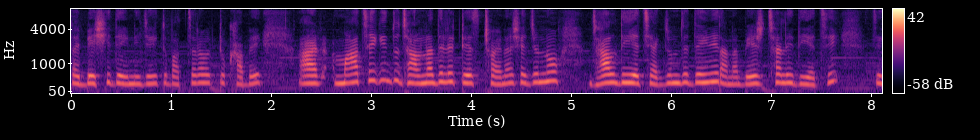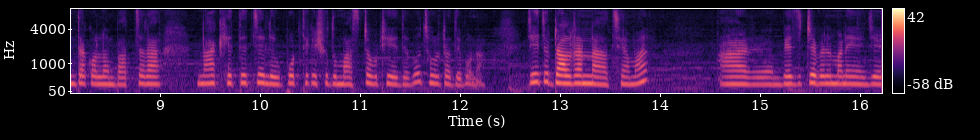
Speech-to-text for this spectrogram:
তাই বেশি দেয়নি যেহেতু বাচ্চারাও একটু খাবে। আর মাছে কিন্তু ঝাল না দিলে টেস্ট হয় না, সেজন্য ঝাল দিয়েছি, একজন যে দেয়নি তা না, বেশ ঝালই দিয়েছি। চিন্তা করলাম বাচ্চারা না খেতে চাইলে উপর থেকে শুধু মাছটা উঠিয়ে দেবো, ঝোলটা দেবো না। যেহেতু ডাল রান্না আছে আমার, আর ভেজিটেবল মানে যে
